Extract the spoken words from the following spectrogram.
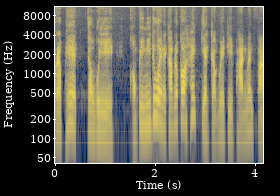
ประเภทกวีของปีนี้ด้วยนะครับแล้วก็ให้เกียรติกับเวทีพานแว่นฟ้า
